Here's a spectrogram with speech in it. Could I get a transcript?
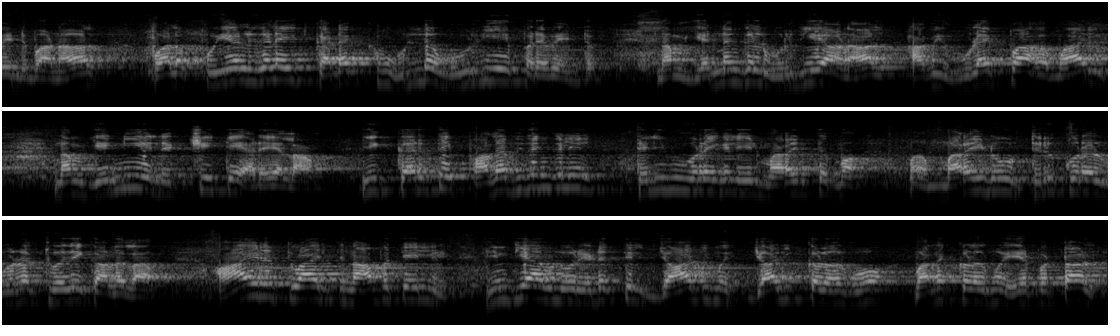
வேண்டுமானால் பல புயல்களை கடக்கும் உள்ள உறுதியை பெற வேண்டும். நம் எண்ணங்கள் உறுதியானால் அவை உழைப்பாக மாறி நம் எண்ணிய லட்சியத்தை அடையலாம். இக்கருத்தை பல விதங்களில் தெளிவு உரைகளில் மறைத்து ம- மறைநூல் திருக்குறள் உணர்த்துவதை காணலாம். ஆயிரத்தி தொள்ளாயிரத்தி நாற்பத்தி ஏழில் இந்தியாவில் ஒரு இடத்தில் ஜாதி ம- ஜாதி மதக்கலர்மோ ஏற்பட்டால்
